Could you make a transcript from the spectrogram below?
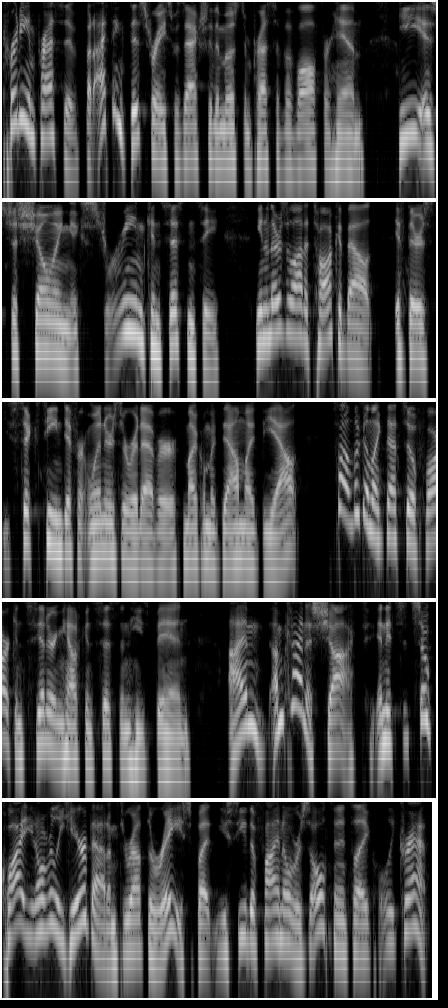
pretty impressive. But I think this race was actually the most impressive of all for him. He is just showing extreme consistency. You know, there's a lot of talk about if there's 16 different winners or whatever, Michael McDowell might be out. It's not looking like that so far, considering how consistent he's been. I'm I'm kind of shocked, and it's it's so quiet. You don't really hear about him throughout the race, but you see the final results, and it's like, holy crap!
